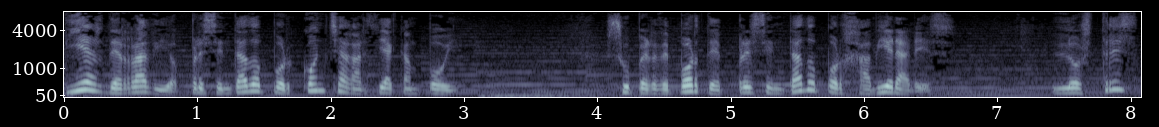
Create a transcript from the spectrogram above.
Días de Radio, presentado por Concha García Campoy. Superdeporte, presentado por Javier Ares. Los tres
